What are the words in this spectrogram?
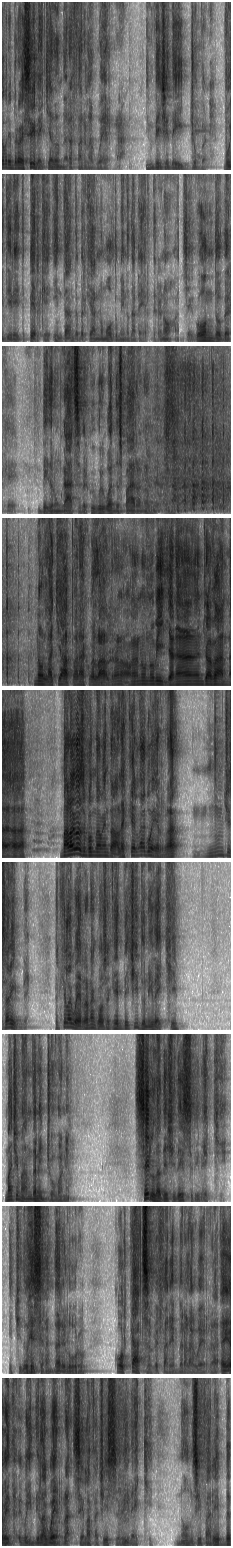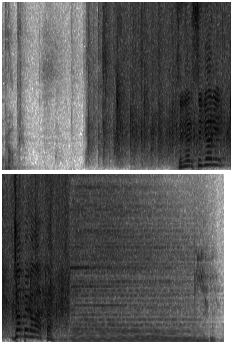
dovrebbero essere i vecchi ad andare a fare la guerra invece dei giovani. Voi direte perché? Intanto perché hanno molto meno da perdere, no? Secondo perché vedono un cazzo per cui pure quando sparano non la chiappano a quell'altra, no? Non lo pigliano, non già fanno. Ma la cosa fondamentale è che la guerra non ci sarebbe, perché la guerra è una cosa che decidono i vecchi, ma ci mandano i giovani. Se la decidessero i vecchi e ci dovessero andare loro, col cazzo che farebbero la guerra, eh, capite? Quindi la guerra, se la facessero i vecchi, non si farebbe proprio. Signori e signori, Giobbe Covatta.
